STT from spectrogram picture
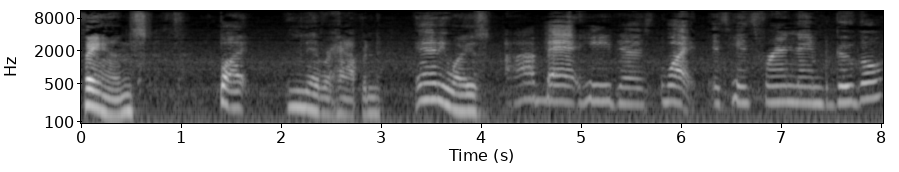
fans, but never happened. Anyways, I bet he just. What? Is his friend named Google?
